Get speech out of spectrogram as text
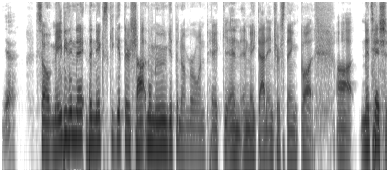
Yeah. So maybe the the Knicks could get their shot in the moon, get the number one pick, and and make that interesting. But uh, Nitish,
